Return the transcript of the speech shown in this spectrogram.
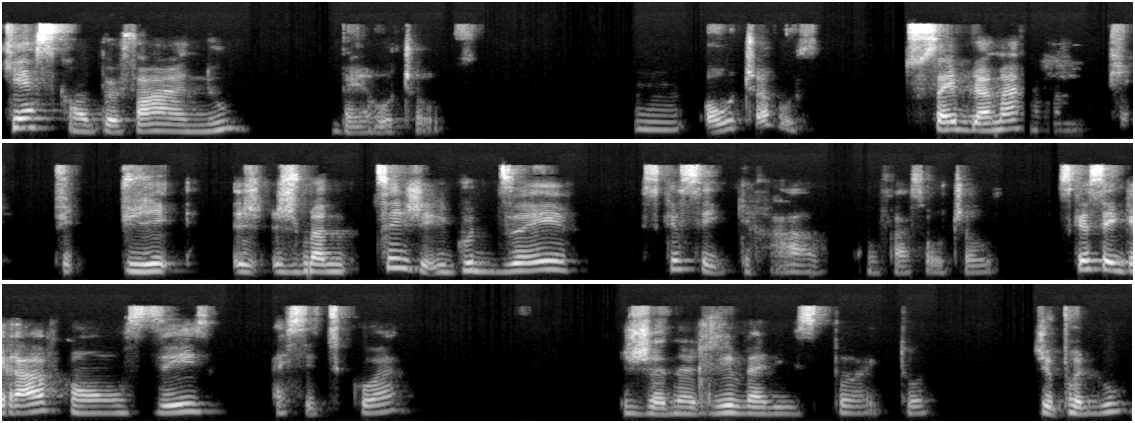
Qu'est-ce qu'on peut faire, nous, ben, autre chose. Mmh. Autre chose, tout simplement. Puis, puis, je me, tu sais, j'ai le goût de dire, est-ce que c'est grave qu'on fasse autre chose? Est-ce que c'est grave qu'on se dise, hey, sais-tu quoi? Je ne rivalise pas avec toi. J'ai pas le goût.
